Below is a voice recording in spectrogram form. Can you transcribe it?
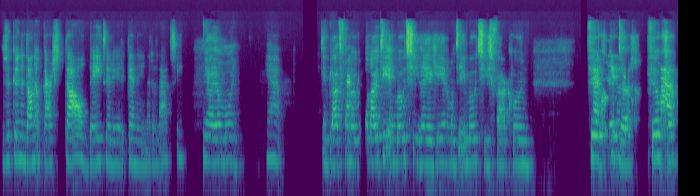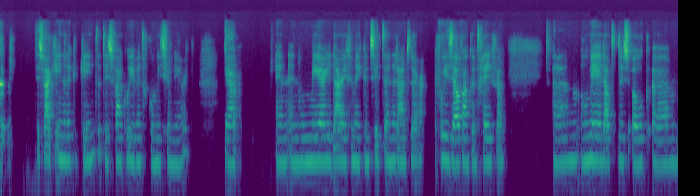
Dus we kunnen dan elkaars taal beter leren kennen in een relatie. Ja, heel mooi. Ja. In plaats van ook vanuit die emotie reageren, want die emotie is vaak gewoon veel ja, groter. Veel groter. Het is vaak je innerlijke kind. Het is vaak hoe je bent geconditioneerd. Ja. En, en hoe meer je daar even mee kunt zitten en de ruimte er voor jezelf aan kunt geven, um, hoe meer je dat dus ook ehm,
